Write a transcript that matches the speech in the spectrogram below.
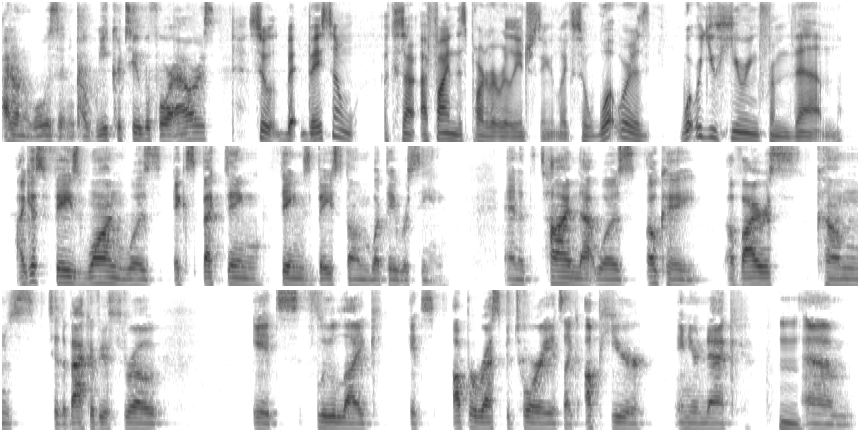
I don't know what was it a week or two before ours. So b- based on because I, I find this part of it really interesting. Like, so what was what were you hearing from them? I guess phase one was expecting things based on what they were seeing. And at the time, that was okay, a virus comes to the back of your throat. It's flu like, it's upper respiratory, it's like up here in your neck. Um,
